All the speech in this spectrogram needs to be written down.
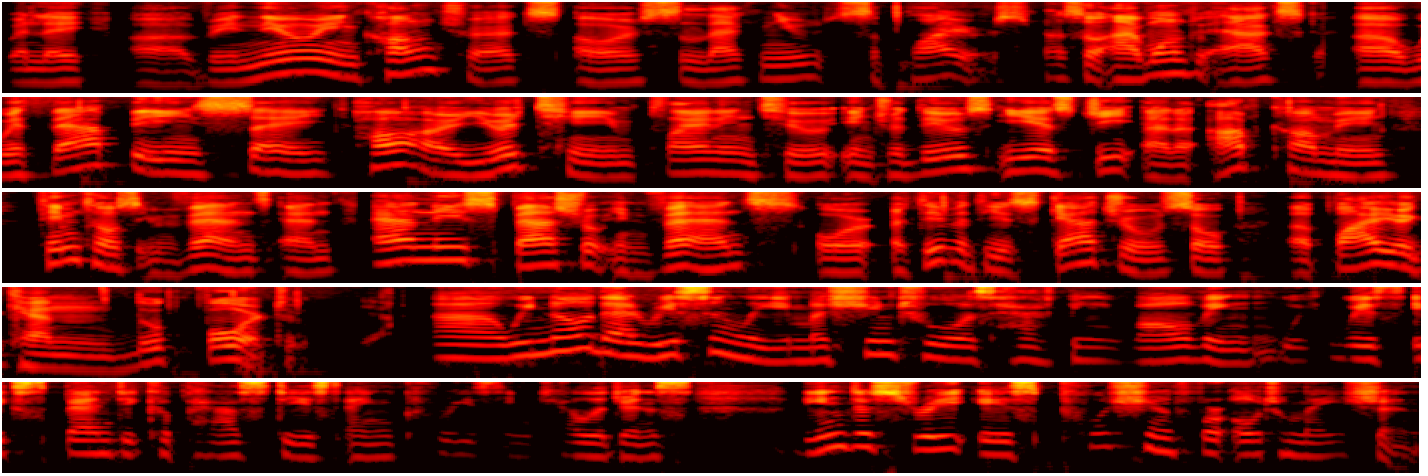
when they uh, renewing contracts or select new suppliers. So I want to ask, uh, with that being said, how are your team planning to introduce ESG at the upcoming Timtos events and any special events or activities scheduled so a buyer can look forward to? Uh, we know that recently machine tools have been evolving with, with expanded capacities and increased intelligence. The industry is pushing for automation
